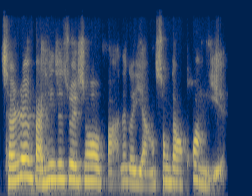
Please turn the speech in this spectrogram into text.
承认百姓之罪之后，把那个羊送到旷野。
